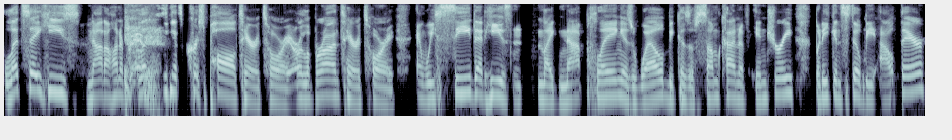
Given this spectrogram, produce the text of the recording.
let's say he's not 100 percent he gets Chris Paul territory or LeBron territory and we see that he's like not playing as well because of some kind of injury but he can still be out there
